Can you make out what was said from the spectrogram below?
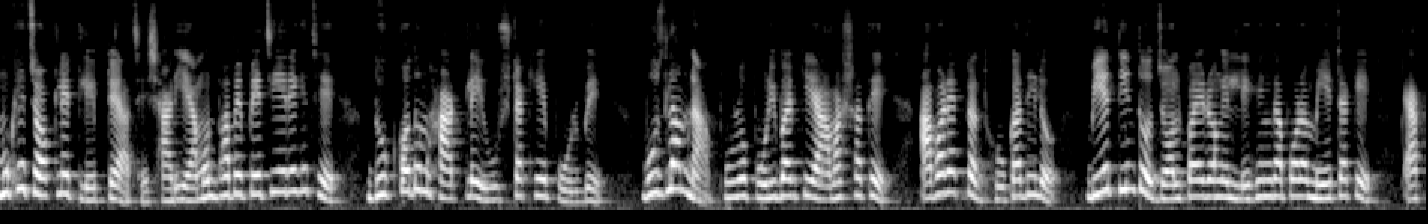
মুখে চকলেট লেপটে আছে, শাড়ি এমনভাবে পেঁচিয়ে রেখেছে দু কদম হাঁটলেই উষ্টা খেয়ে পড়বে। বুঝলাম না, পুরো পরিবারকে আমার সাথে আবার একটা ধোকা দিল? বিয়ের দিন তো জলপাই রঙের লেহেঙ্গা পরা মেয়েটাকে এত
